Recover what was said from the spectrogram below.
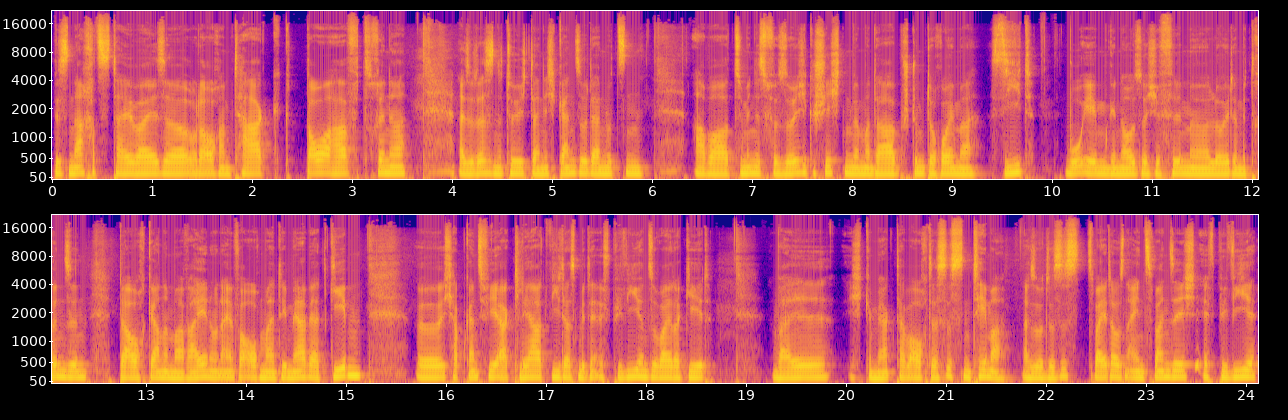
bis nachts teilweise oder auch am Tag dauerhaft drinne. Also das ist natürlich dann nicht ganz so der Nutzen. Aber zumindest für solche Geschichten, wenn man da bestimmte Räume sieht, wo eben genau solche Filme Leute mit drin sind, da auch gerne mal rein und einfach auch mal den Mehrwert geben. Äh, ich habe ganz viel erklärt, wie das mit den FPV und so weiter geht, weil ich gemerkt habe, auch das ist ein Thema. Also das ist 2021 FPV.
